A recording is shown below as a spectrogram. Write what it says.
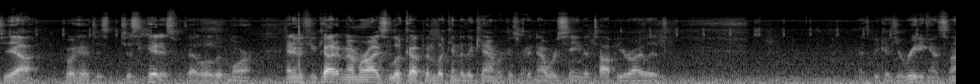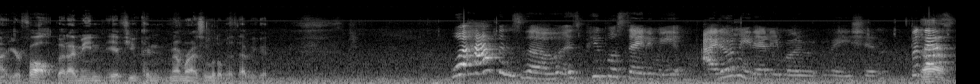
Yeah, go ahead. Just just hit us with that a little bit more. And if you've got it memorized, look up and look into the camera because right now we're seeing the top of your eyelids. That's because you're reading. It's not your fault. But I mean, if you can memorize a little bit, that'd be good. What happens though is people say to me, I don't need any motivation, but that's Ah,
